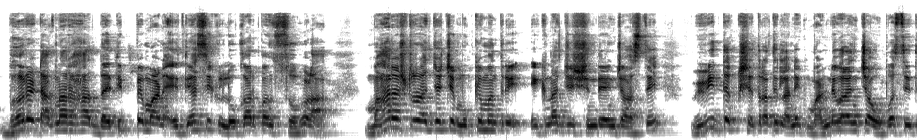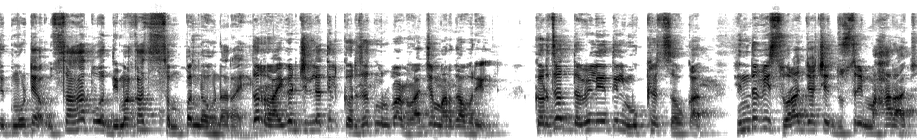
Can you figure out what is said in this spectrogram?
भर टाकणारा हा दैदिप्यमान ऐतिहासिक लोकार्पण सोहळा महाराष्ट्र राज्याचे मुख्यमंत्री एकनाथजी शिंदे यांच्या हस्ते विविध क्षेत्रातील अनेक मान्यवरांच्या उपस्थितीत मोठ्या उत्साहात व दिमाखात संपन्न होणार आहे. तर रायगड जिल्ह्यातील कर्जत मुरबाड राज्य मार्गावरील कर्जत दवेली येथील मुख्य चौकात हिंदवी स्वराज्याचे दुसरे महाराज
